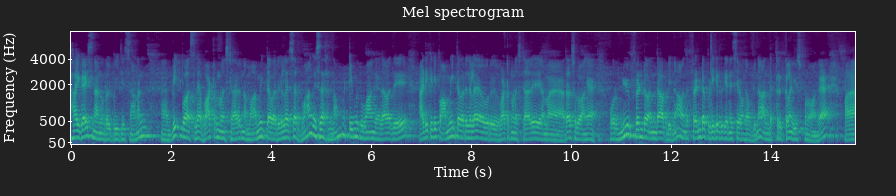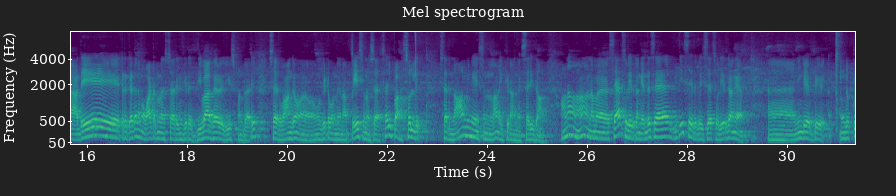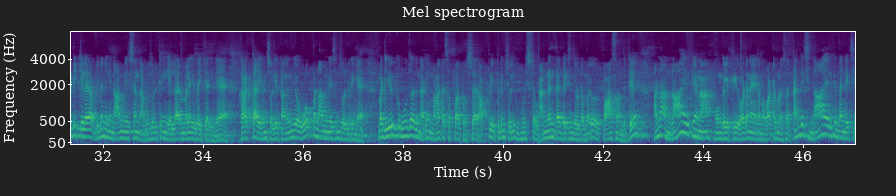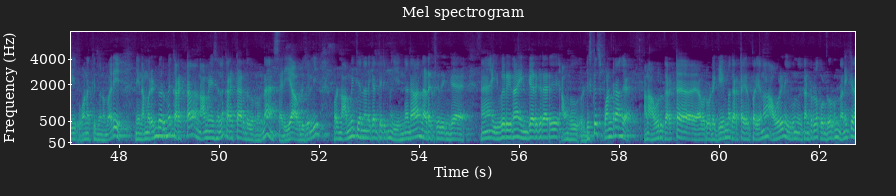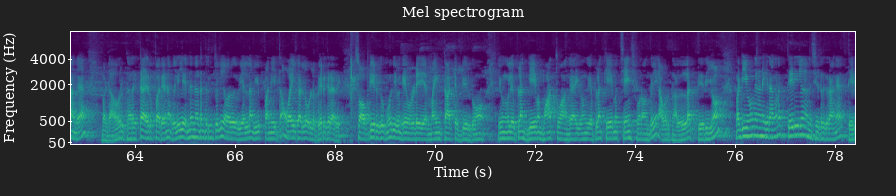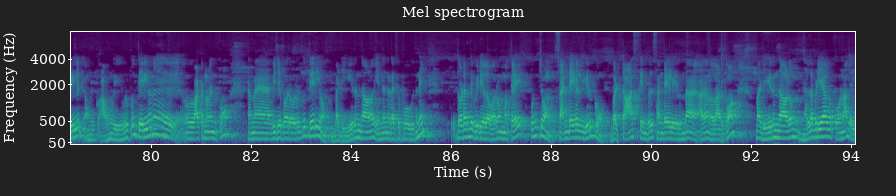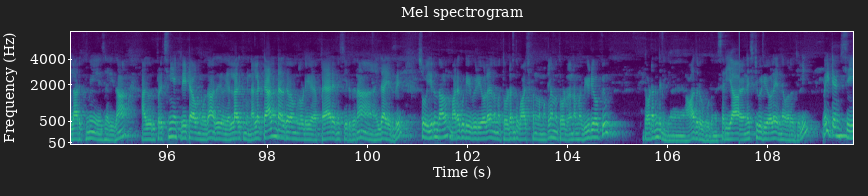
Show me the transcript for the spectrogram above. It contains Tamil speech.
ஹாய் கைஸ் நான் உங்கள் பிஜி சானந்த் பிக் பாஸில் வாட்டர்மெலன் ஸ்டார் நம்ம அமித் அவர்களை சார் வாங்க சார் நம்ம டீமுக்கு வாங்க. அதாவது அடிக்கடி இப்போ அமித் அவர்களை ஒரு வாட்டர்மெலன் ஸ்டார் நம்ம அதாவது சொல்லுவாங்க ஒரு நியூ ஃப்ரெண்டு வந்தா அப்படின்னா அந்த ஃப்ரெண்டை பிடிக்கிறதுக்கு என்ன செய்வாங்க அப்படின்னா அந்த ட்ரிக்கெல்லாம் யூஸ் பண்ணுவாங்க. அதே ட்ரிக்கை தான் நம்ம வாட்டர்மெலன் ஸ்டாருங்கிற திவாகர் யூஸ் பண்ணுறாரு சார் வாங்க உங்ககிட்ட ஒன்று நான் பேசணும் சார் சரிப்பா சொல்லு. சார் நாமினேஷன்லாம் வைக்கிறாங்க சரிதான். ஆனால் நம்ம சார் சொல்லியிருக்காங்க. எந்த சார் விஜய் சேதுபதி சார் சொல்லியிருக்காங்க. நீங்கள் இப்படி உங்களுக்கு பிடிக்கல அப்படின்னா நீங்கள் நாமினேஷன் அப்படின்னு சொல்லிட்டு நீங்கள் எல்லாரும் மேலே இது வைக்காதீங்க. கரெக்டாக இருக்குன்னு சொல்லியிருக்காங்க. இங்கே ஓப்பன் நாமினேஷன் சொல்கிறீங்க பட் இருக்கும்போது அது நிறைய மனக்கசப்பாக இருக்கும் சார் அப்படி இப்படின்னு சொல்லி முடிச்சிட்டு அண்ணன் தங்கச்சின்னு சொல்கிற மாதிரி ஒரு பாசம் வந்துட்டு அண்ணா நான் இருக்கேண்ணா. உங்களுக்கு உடனே நம்ம வாட்டர்மெலன் சார் தங்கச்சி நான் இருக்கேன் தங்கச்சி. உனக்குன்னு சொன்ன மாதிரி நீ நம்ம ரெண்டு பேருமே கரெக்டாக நாமினேஷனில் கரெக்டாக இருந்துக்கணும்னா. சரியா? அப்படி சொல்லி உடனே அமித் என்ன நினைக்க தெரியுமா? என்னடா நடக்குது இங்கே? இவர் தான் இங்கே இருக்கிறாரு. அவங்க டிஸ்கஸ் பண்ணுறாங்க ஆனால் அவர் கரெக்டாக அவரோட கேமில் கரெக்டாக இருப்பார். ஏன்னா அவரே இவங்க கண்ட்ரோலில் கொண்டு வரணும்னு நினைக்கிறாங்க. பட் அவர் கரெக்டாக இருப்பார். ஏன்னா வெளியில் என்ன நடந்திருக்குன்னு சொல்லி அவர் எல்லாம் வியூ பண்ணிட்டு தான் ஒயில் கார்டில் உள்ள போயிருக்கிறாரு. ஸோ அப்படி இருக்கும்போது இவங்க இவருடைய மைண்ட் தாட் எப்படி இருக்கும்? இவங்களை எப்படிலாம் கேமை மாற்றுவாங்க இவங்க எப்படிலாம் கேமை சேஞ்ச் பண்ணுவாங்க அவருக்கு நல்லா தெரியும். பட் இவங்க நினைக்கிறாங்கன்னா தெரியலன்னு நினச்சிட்டு இருக்கிறாங்க. தெரியல. அவங்க அவங்க இவருக்கும் தெரியும்னு வாட்டர்மலனுக்கும் நம்ம விஜய் பவர் அவருக்கும் தெரியும். பட் இருந்தாலும் என்ன நடக்க போகுதுன்னு தொடர்ந்து வீடியோவில் வரும். மக்களே கொஞ்சம் சண்டைகள் இருக்கும். பட் டாஸ்க் என்பது சண்டைகள் இருந்தால் அதான் நல்லாயிருக்கும் பட் இருந்தாலும் நல்லபடியாக போனால் எல்லாருக்குமே சரி தான் அது ஒரு பிரச்சனையை க்ரியேட் ஆகும்போது தான் அது எல்லாருக்குமே நல்ல டேலண்டாக இருக்கிறவங்களுடைய பேர் என்ன செய்யுதுன்னா இதாகிடுது ஸோ இருந்தாலும் வரக்கூடிய வீடியோவில் நம்ம தொடர்ந்து வாட்ச் பண்ணலாம். மக்களே நம்ம தொட நம்ம வீடியோவுக்கு தொடர்ந்து நீங்கள் ஆதரவு கொடுங்க. சரியா? நெக்ஸ்ட் வீடியோவில் என்ன வரும்னு சொல்லி வெயிட் அண்ட் சி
